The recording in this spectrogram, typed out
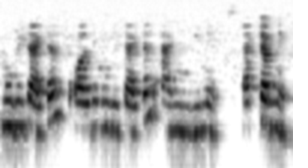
movie titles, all the movie title and movie names, actor names.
